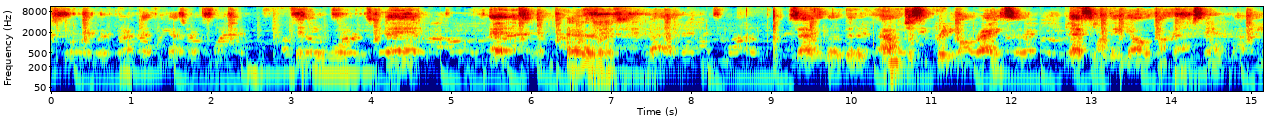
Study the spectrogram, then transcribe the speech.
story, but I definitely got to recommend. Infinity War was bad ass. It is. Bad. Besides a little bit of, I'm just a critic on writing, so that's one thing y'all will come to understand about me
